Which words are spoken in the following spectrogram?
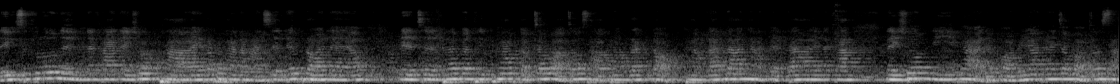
ดี๋ยวอีกสักครู่หนึ่งนะคะ ในช่วงท้ายรับประทานอาหารเสร็จเรียบร้อยแล้วเรียนเชิญท่านบันทึกภาพกับเจ้าบ่าวเจ้าสาวทางรักดอกทางด้านด้านงานกันได้นะคะ ในช่วงนี้ค่ะเดี๋ยวขออนุญาตให้เจ้าบ่าวเจ้าสาว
